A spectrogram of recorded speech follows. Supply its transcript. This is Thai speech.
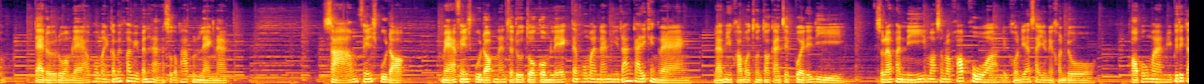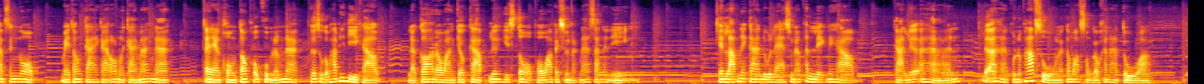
แต่โดยรวมแล้วพวกมันก็ไม่ค่อยมีปัญหาสุขภาพรุนแรงนัก 3. French Bulldog แม้ French Bulldog นั้นจะดูตัวกลมเล็ก แต่พวกมันนั้นมีร่างกายที่แข็งแรง และมีความอดทนต่อการเจ็บป่วยได้ดี สุนัขพันธุ์นี้เหมาะสำหรับครอบครัว หรือคนที่อาศัยอยู่ในคอนโด เพราะพวกมันมีพฤติกรรมสงบ ไม่ต้องการการออกกำลังกายมากนัก แต่ยังคงต้องควบคุมน้ำหนักเพื่อสุขภาพที่ดีครับ แล้วก็ระวังเกี่ยวกับเรื่องฮิสโต เพราะว่าเป็นสุนัขหน้าสั้นนั่นเอง เคล็ดลับในการดูแลสุนัขพันธุ์เล็กนะครับ การเลือกอาหาร เลือกอาหารคุณภาพสูง และก็เหมาะสมกับขนาดตัว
